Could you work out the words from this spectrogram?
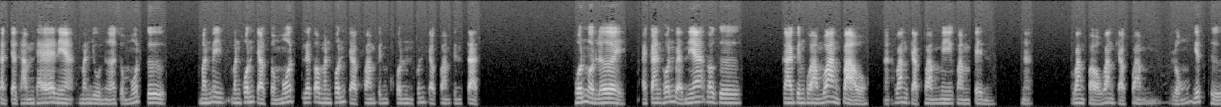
สัจธรรมแท้เนี่ยมันอยู่เหนือสมมุติคือ มันไม่มันพ้นจากสมมติ แล้วก็มันพ้นจากความเป็นคน พ้นจากความเป็นสัตว์พ้นหมดเลยไอการพ้นแบบนี้ก็คือกลายเป็นความว่างเปล่าว่างจากความมีความเป็นนะว่างเปล่าว่างจากความหลงยึดถือ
